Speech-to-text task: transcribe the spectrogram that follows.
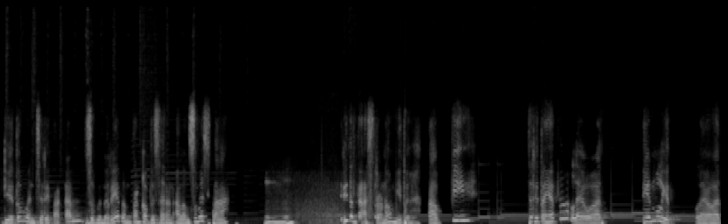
Dia tuh menceritakan sebenarnya tentang kebesaran alam semesta. Mm-hmm. Jadi tentang astronomi tuh. Tapi ceritanya tuh lewat teen lead, lewat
